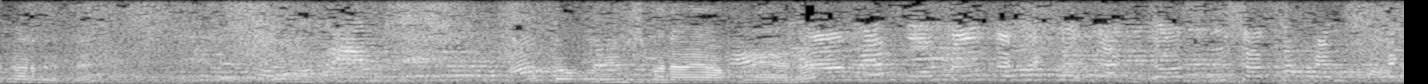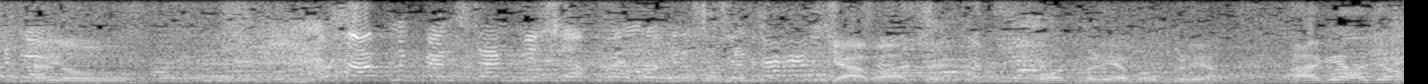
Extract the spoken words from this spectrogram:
उनका कर देते हैं। फ़ोटो फ्रेम्स बनाया आपने है ना। हेलो। क्या बात है। बहुत बढ़िया बहुत बढ़िया। आगे आ जाओ।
